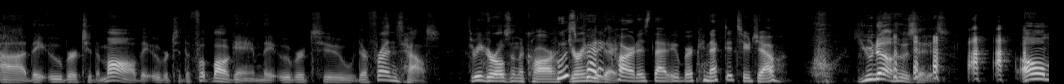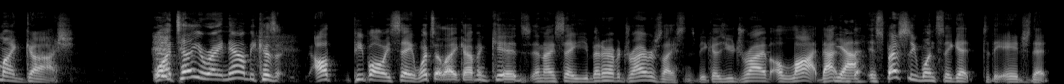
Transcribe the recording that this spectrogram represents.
Uh, they Uber to the mall. They Uber to the football game. They Uber to their friend's house. Three girls in the car Whose during the credit card is that Uber connected to, Joe? You know whose it is. oh my gosh. Well, I tell you right now because I'll people always say, "What's it like having kids?" And I say, "You better have a driver's license because you drive a lot." That, Yeah. that- especially once they get to the age that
